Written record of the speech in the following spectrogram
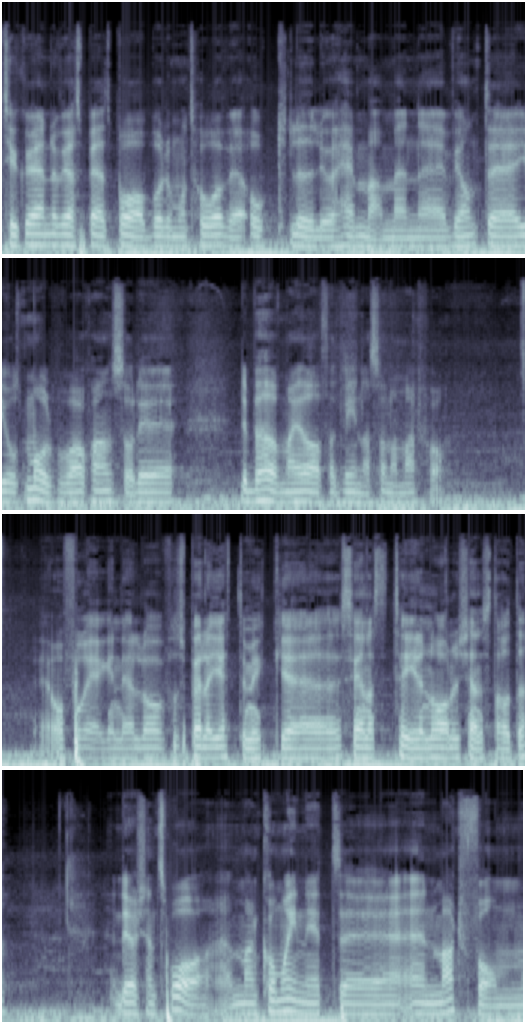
tycker jag ändå vi har spelat bra både mot HV och Luleå hemma men eh, vi har inte gjort mål på våra chanser. Det, det behöver man göra för att vinna sådana matcher. Och för egen del, du har fått spela jättemycket eh, senaste tiden. Hur har det känts där ute? Det har känts bra. Man kommer in i ett, eh, en matchform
